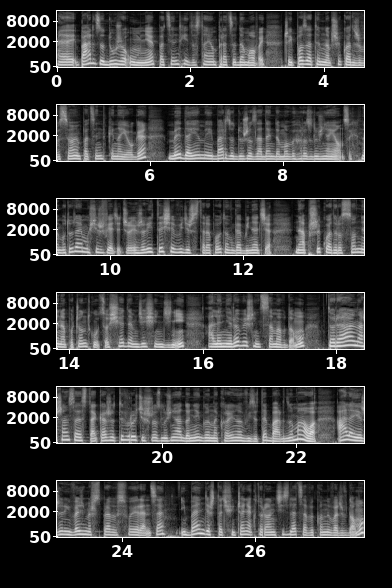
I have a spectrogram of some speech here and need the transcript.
E, bardzo dużo u mnie pacjentki dostają pracy domowej, czyli poza tym na przykład, że wysyłamy pacjentkę na jogę, my dajemy jej bardzo dużo zadań domowych rozluźniających. No bo tutaj musisz wiedzieć, że jeżeli ty się widzisz z terapeutą w gabinecie, na przykład rozsądnie na początku co 7-10 dni, ale nie robisz nic sama w domu, to realna szansa jest taka, że ty wrócisz rozluźniona do niego na kolejną wizytę bardzo mała. Ale jeżeli weźmiesz sprawę w swoje ręce i będziesz te ćwiczenia, które on ci zleca wykonywać w domu,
